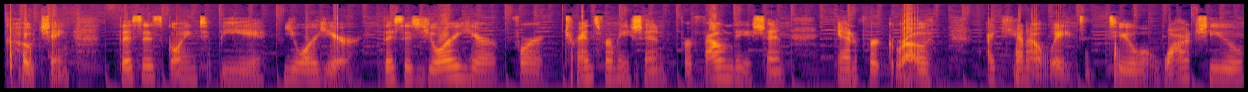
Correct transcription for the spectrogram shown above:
coaching. This is going to be your year. This is your year for transformation, for foundation, and for growth. I cannot wait to watch you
